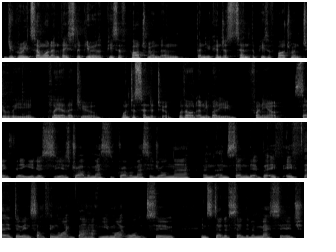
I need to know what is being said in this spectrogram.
you greet someone and they slip you a piece of parchment and then you can just send the piece of parchment to the player that you want to send it to without anybody finding out. Same thing you just you just grab a message grab a message on there and and send it. But if if they're doing something like that you might want to instead of sending a message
